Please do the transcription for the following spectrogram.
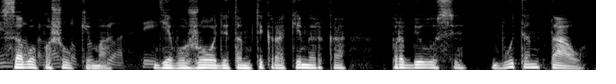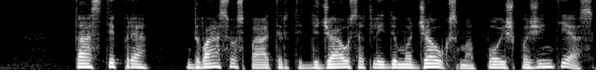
savo pašaukimą, Dievo žodį tam tikrą akimirką prabilusi būtent tau. Ta stiprią dvasios patirtį, didžiausią atleidimo džiaugsmą po išpažinties,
